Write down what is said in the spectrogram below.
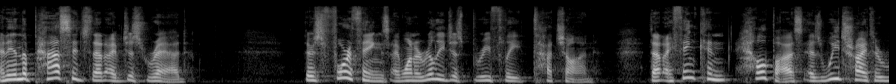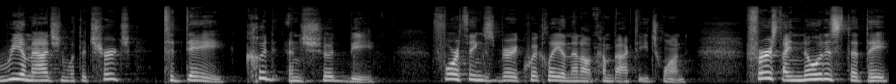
And in the passage that I've just read, there's four things I want to really just briefly touch on that I think can help us as we try to reimagine what the church today could and should be. Four things very quickly, and then I'll come back to each one. First, I noticed that they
